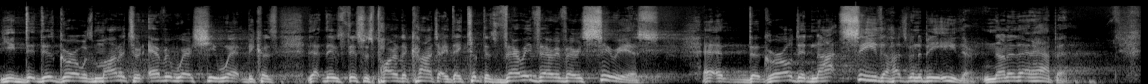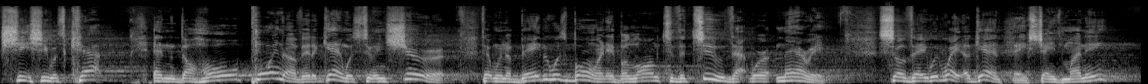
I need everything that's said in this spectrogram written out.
you, this girl was monitored everywhere she went because that, this, this was part of the contract. They took this very, very, very serious. And the girl did not see the husband to be either. None of that happened. She, she was kept and the whole point of it, again, was to ensure that when a baby was born, it belonged to the two that were married. So they would wait. Again, they exchanged money,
